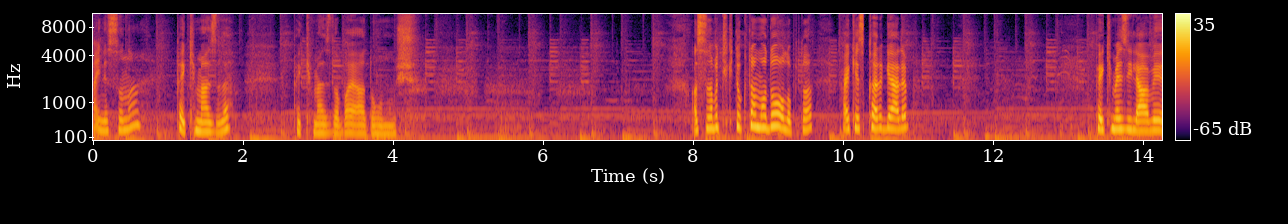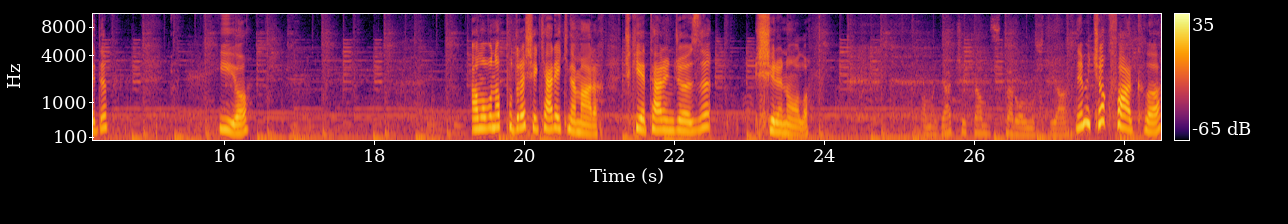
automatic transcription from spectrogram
Aynısını pekmezle. Pekmezle bayağı donmuş. Aslında bu TikTok'ta moda olup da herkes karı gelip pekmez ilave edip yiyor. Ama buna pudra şeker eklemerik. Çünkü yeterince özü şirin oğlu. Ama gerçekten bu süper olmuştu ya. Değil mi? Çok farklı.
